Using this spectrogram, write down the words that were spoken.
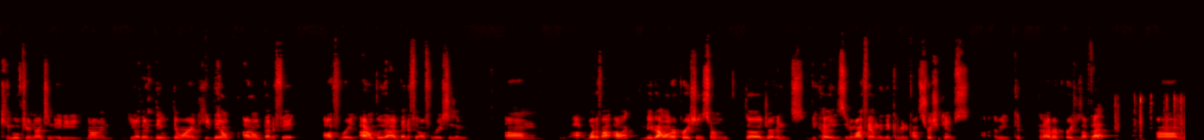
came moved here in 1989. You know, they they they weren't they don't I don't benefit off of race. I don't believe that I benefit off of racism. Um, what if I, I maybe I want reparations from the Germans because you know my family they could have been in concentration camps. I mean, could could I have reparations off that? Um,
